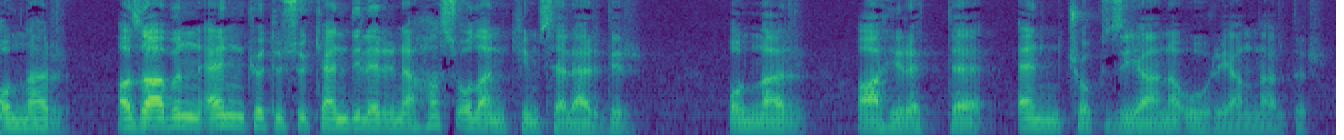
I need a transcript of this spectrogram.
Onlar azabın en kötüsü kendilerine has olan kimselerdir. Onlar ahirette en çok ziyana uğrayanlardır.''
